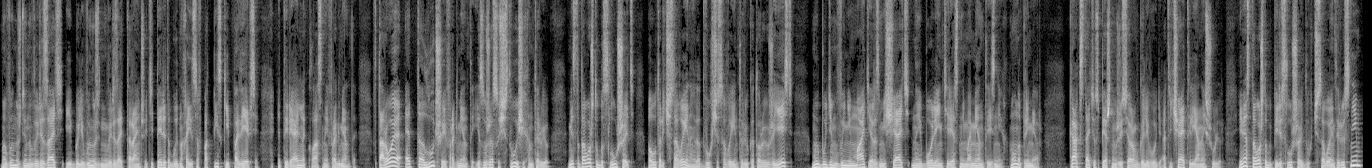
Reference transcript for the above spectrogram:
мы вынуждены вырезать и были вынуждены вырезать это раньше. Теперь это будет находиться в подписке, и поверьте, это реально классные фрагменты. Второе – это лучшие фрагменты из уже существующих интервью. Вместо того, чтобы слушать полуторачасовые, иногда двухчасовые интервью, которые уже есть, мы будем вынимать и размещать наиболее интересные моменты из них. Ну, например, как стать успешным режиссером в Голливуде? Отвечает Илья Найшулер. И вместо того, чтобы переслушивать двухчасовое интервью с ним,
